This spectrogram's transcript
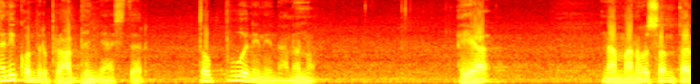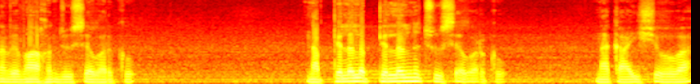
అని కొందరు ప్రార్థన చేస్తారు. తప్పు అని నేను అనను. అయ్యా నా మనవ సంతాన వివాహం చూసే వరకు నా పిల్లల పిల్లల్ని చూసే వరకు నాకు ఆయుష్ ఇవ్వవా?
